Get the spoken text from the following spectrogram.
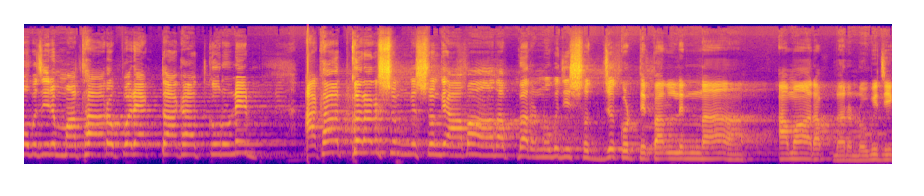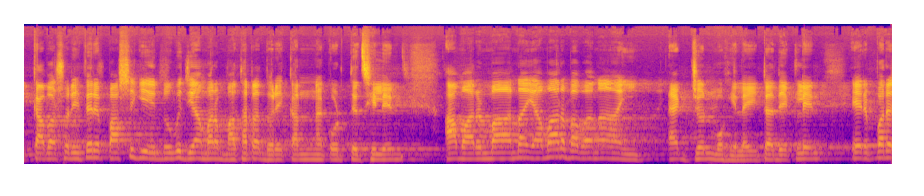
নবীজির মাথার উপরে একটা আঘাত করুনের আঘাত করার সঙ্গে সঙ্গে আমার আপনার নবীজি সহ্য করতে পারলেন না। আমার আপনার নবীজি কাবা শরীফের পাশে গিয়ে নবীজি আমার মাথাটা ধরে কান্না করতেছিলেন। আমার মা নাই, আমার বাবা নাই। একজন মহিলা এটা দেখলেন, এরপরে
